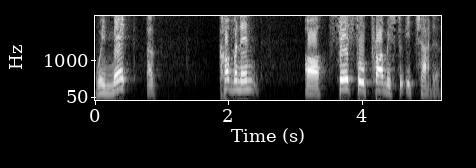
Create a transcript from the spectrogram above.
We make a covenant or faithful promise to each other.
